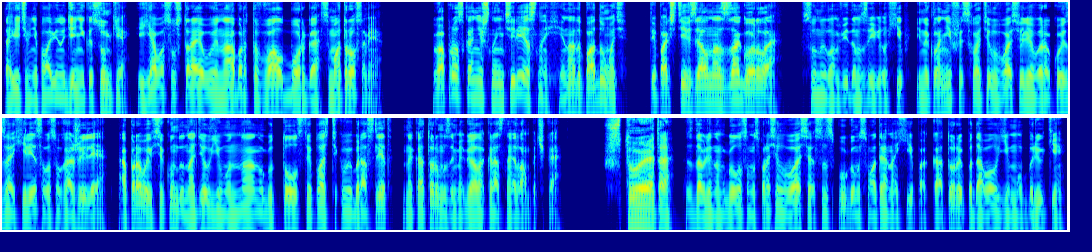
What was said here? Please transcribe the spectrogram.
Даете мне половину денег и сумки, и я вас устраиваю на борт Валборга с матросами. Вопрос, конечно, интересный, и надо подумать. Ты почти взял нас за горло, с унылым видом заявил Хип и, наклонившись, схватил Васю левой рукой за ахиллесово сухожилие, а правой в секунду надел ему на ногу толстый пластиковый браслет, на котором замигала красная лампочка. «Что это?» — сдавленным голосом спросил Вася, с испугом смотря на Хипа, который подавал ему брюки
